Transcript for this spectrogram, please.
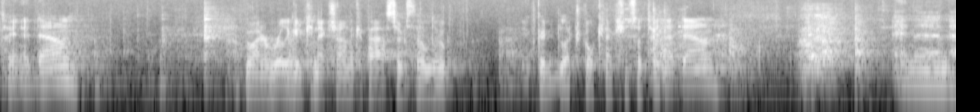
tighten it down. You want a really good connection on the capacitor to the loop. Good electrical connection, so tighten that down. And then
